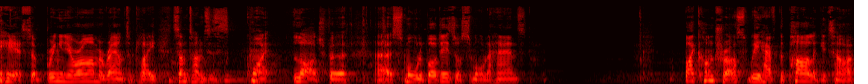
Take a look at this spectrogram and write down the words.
here. So bringing your arm around to play sometimes is quite large for uh, smaller bodies or smaller hands. By contrast, we have the parlor guitar.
